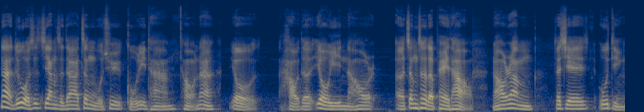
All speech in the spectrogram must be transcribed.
那如果是这样子，大家政府去鼓励它，好、哦、那有好的诱因，然后呃政策的配套，然后让。这些屋顶，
